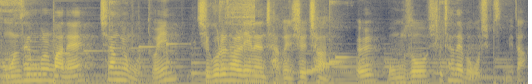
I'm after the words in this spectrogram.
동원 샘물만의 친환경 모토인 지구를 살리는 작은 실천을 몸소 실천해보고 싶습니다.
